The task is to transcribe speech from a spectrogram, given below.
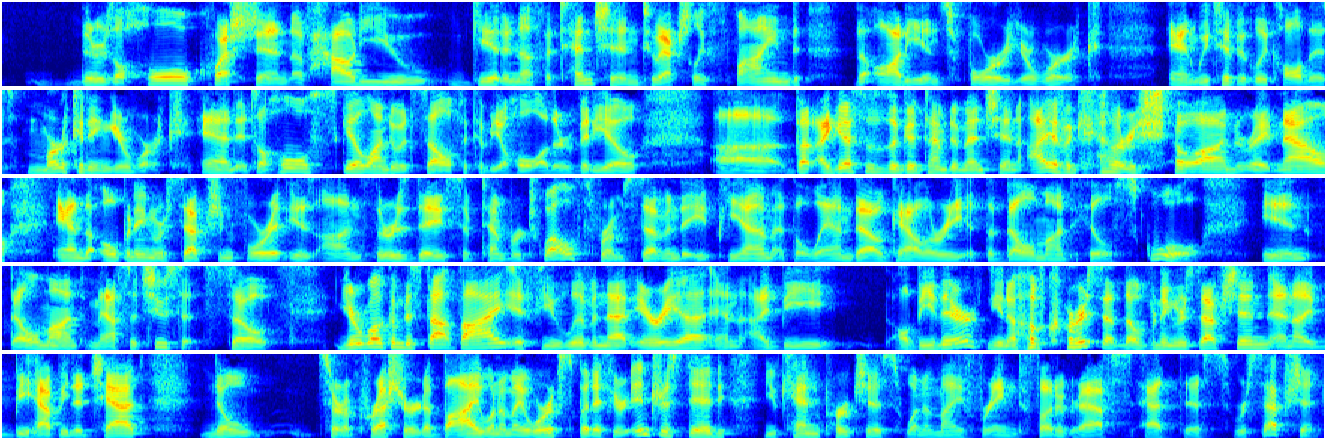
there's a whole question of how do you get enough attention to actually find the audience for your work. And we typically call this marketing your work. And it's a whole skill unto itself. It could be a whole other video. Uh, but I guess this is a good time to mention I have a gallery show on right now, and the opening reception for it is on Thursday, September 12th from 7 to 8 p.m. at the Landau Gallery at the Belmont Hill School in Belmont, Massachusetts. So you're welcome to stop by if you live in that area, and I'd be I'll be there, you know, of course, at the opening reception, and I'd be happy to chat. No sort of pressure to buy one of my works, but if you're interested, you can purchase one of my framed photographs at this reception.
